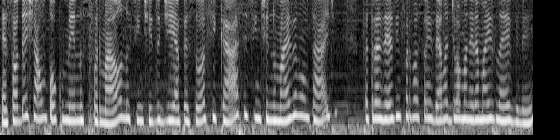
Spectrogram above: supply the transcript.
É só deixar um pouco menos formal no sentido de a pessoa ficar se sentindo mais à vontade para trazer as informações dela de uma maneira mais leve, né?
